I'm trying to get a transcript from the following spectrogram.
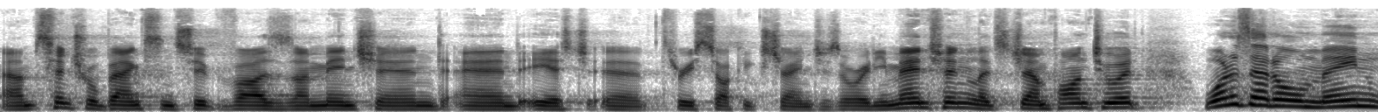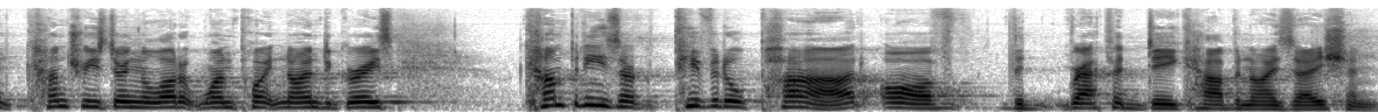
Um, central banks and supervisors I mentioned, and uh, through stock exchanges already mentioned. Let's jump onto it. What does that all mean? Countries doing a lot at 1.9 degrees. Companies are a pivotal part of the rapid decarbonisation.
